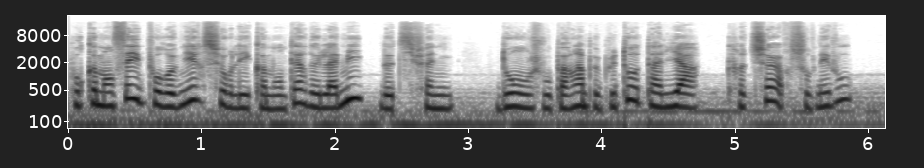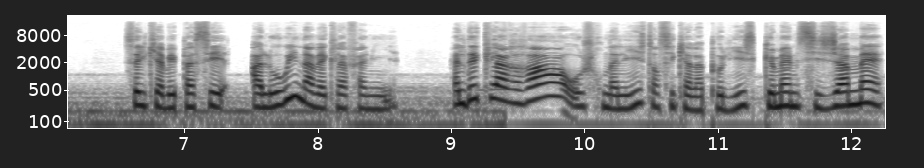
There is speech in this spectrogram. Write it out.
Pour commencer, il faut revenir sur les commentaires de l'amie de Tiffany, dont je vous parlais un peu plus tôt, Talia Crutcher, souvenez-vous? Celle qui avait passé Halloween avec la famille. Elle déclarera aux journalistes ainsi qu'à la police que même si jamais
